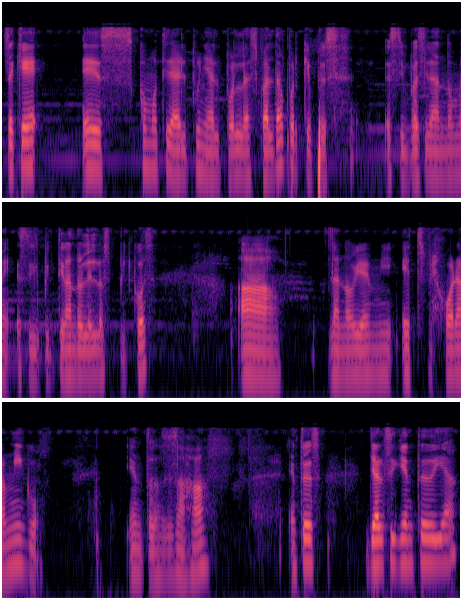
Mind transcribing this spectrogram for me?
Sé que es como tirar el puñal por la espalda porque pues estoy vacilándome, estoy tirándole los picos a la novia de mi ex mejor amigo. Y entonces, ajá. Entonces, ya el siguiente día,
